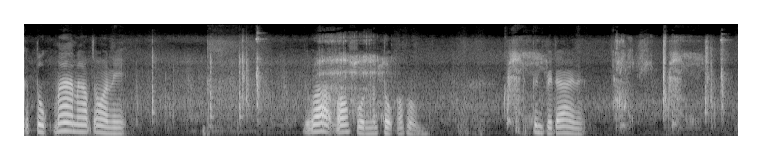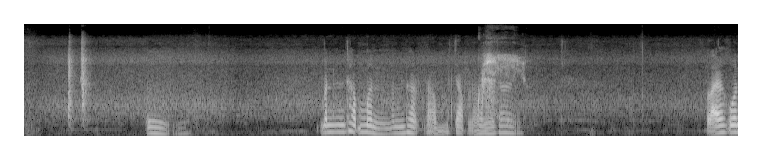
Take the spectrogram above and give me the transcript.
กระตุกมากนะครับจังหวะนี้ หรือว่าว่าฝนมันตกครับผมเป็นไปได้เนะเออมันทำเหมือนมันทำจับแล้วไม่ได้ หลายคน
